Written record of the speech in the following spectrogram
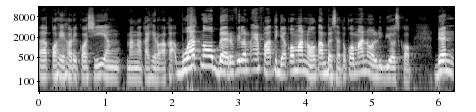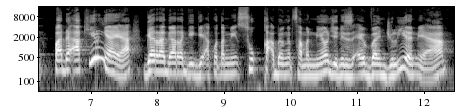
uh, Kohei Horikoshi yang mangaka Hiroaka buat nobar film Eva 3,0 tambah 1,0 di bioskop. Dan pada akhirnya ya gara-gara GG Akutani suka banget sama Neil Genesis Evangelion ya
